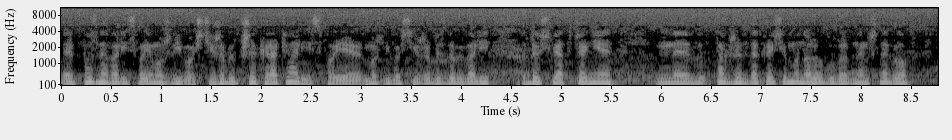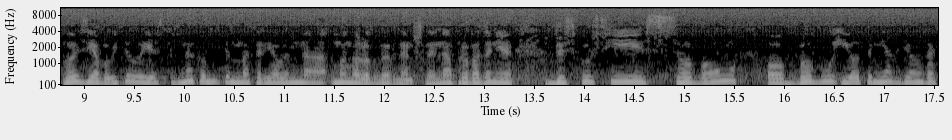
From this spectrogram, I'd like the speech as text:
e, poznawali swoje możliwości, żeby przekraczali swoje możliwości, żeby zdobywali doświadczenie także w zakresie monologu wewnętrznego. Poezja Wojtyły jest znakomitym materiałem na monolog wewnętrzny, na prowadzenie dyskusji z sobą o Bogu i o tym, jak wiązać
